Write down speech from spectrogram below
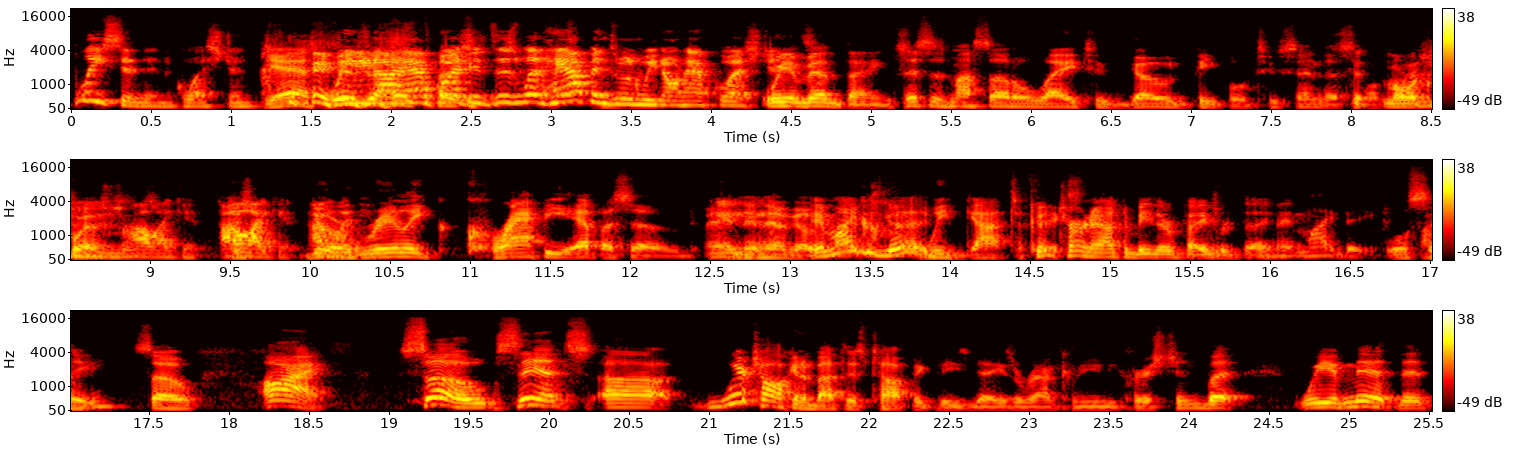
please send in a question. Yes. We do not have questions. This is what happens when we don't have questions. we invent things. This is my subtle way to goad people to send us Send more, more questions. Mm, questions. I like it. I Just like it. Do I'm a with you. really crappy episode, There and then go. they'll go. It might be good. We've got to Could fix turn it. out to be their favorite thing. It might be. We'll Might see. So, all right. So, since uh, we're talking about this topic these days around community Christian, but we admit that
